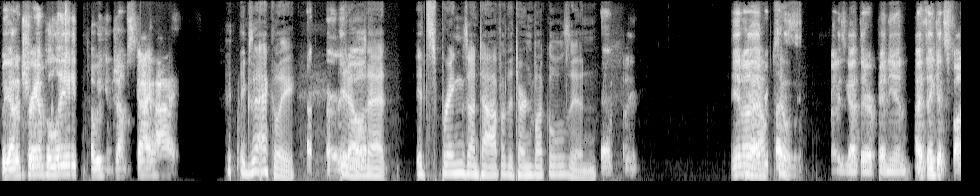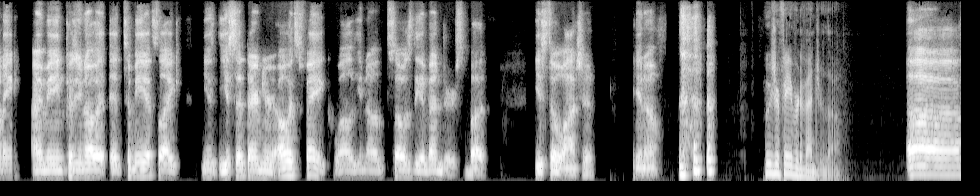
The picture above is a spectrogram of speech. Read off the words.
We got a trampoline, so we can jump sky high. Exactly. You know all. that it springs on top of the turnbuckles and Yeah. You know, Yeah, everybody's, so- everybody's got their opinion. I think it's funny. I mean, because you know, it, it to me, it's like you you sit there and you're, oh, it's fake. Well, you know, so is the Avengers, but you still watch it. You know, who's your favorite Avenger though? uh,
